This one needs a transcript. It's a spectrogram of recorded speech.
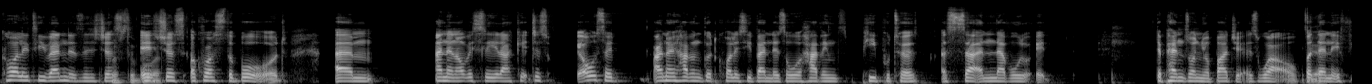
quality vendors is just it's just across the board. Um and then obviously like it just it also I know having good quality vendors or having people to a certain level it depends on your budget as well. But Yeah. then if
